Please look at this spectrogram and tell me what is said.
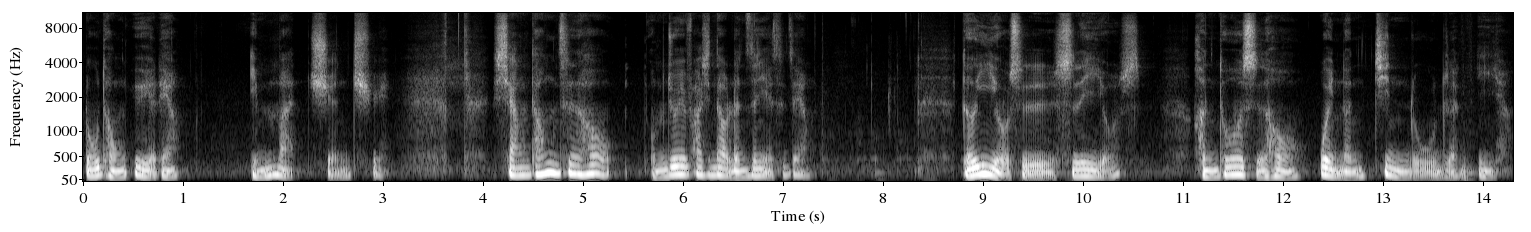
如同月亮盈满悬缺。想通之后。我们就会发现到，人生也是这样，得意有时，失意有时，很多时候未能尽如人意啊。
